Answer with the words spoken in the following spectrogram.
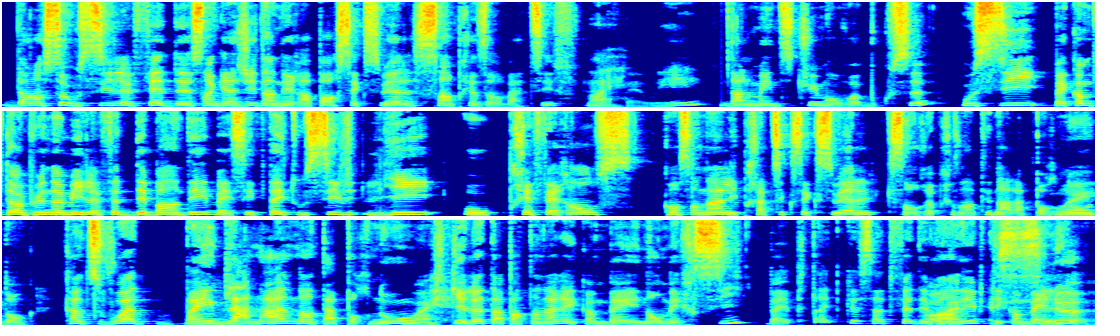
dans ça aussi le fait de s'engager dans des rapports sexuels sans préservatif Ouais. Ben oui. dans le mainstream, on voit beaucoup ça. Aussi, ben, comme tu as un peu nommé le fait de débander, ben, c'est peut-être aussi lié aux préférences concernant les pratiques sexuelles qui sont représentées dans la porno. Ouais. Donc, quand tu vois ben de l'anal dans ta porno, Ouais. pis que là, ta partenaire est comme, ben non, merci, ben peut-être que ça te fait débander, Ouais, pis t'es comme, ben là,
